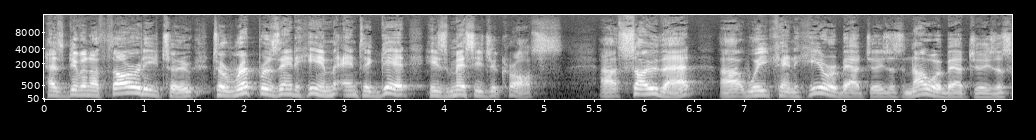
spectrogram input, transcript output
has given authority to to represent him and to get his message across. Uh, so that uh, we can hear about Jesus, know about Jesus,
